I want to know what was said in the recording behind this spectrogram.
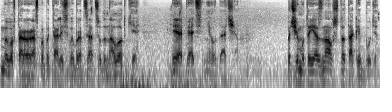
Мы во второй раз попытались выбраться отсюда на лодке, и опять неудача. Почему-то я знал, что так и будет.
